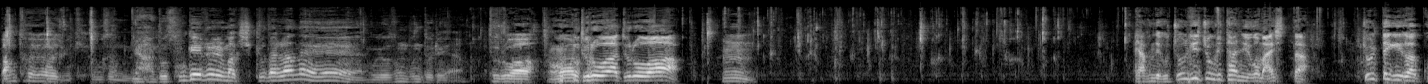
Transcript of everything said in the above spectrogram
빵 터져가지고 개웃었네. 야, 너 소개를 막 시켜달라네. 우리 여성분들이. 들어와. 어, 들어와, 들어와. 음. 야, 근데 이거 쫄깃쫄깃한 이거 맛있다. 쫄대기 갖고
